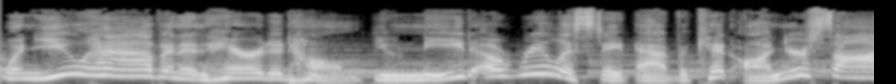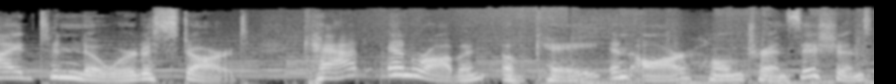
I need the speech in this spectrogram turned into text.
When you have an inherited home, you need a real estate advocate on your side to know where to start. Kat and Robin of K&R Home Transitions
